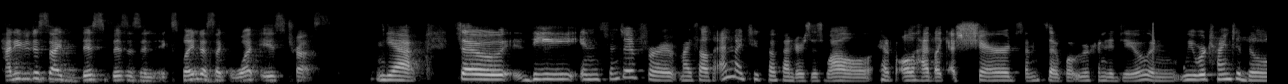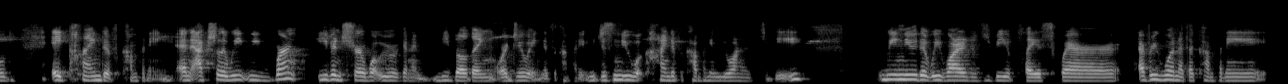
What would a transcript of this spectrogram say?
How did you decide this business? And explain to us like what is Truss yeah. So the incentive for myself and my two co-founders as well kind of all had like a shared sense of what we were trying to do. And we were trying to build a kind of company. And actually we, we weren't even sure what we were going to be building or doing as a company. We just knew what kind of a company we wanted to be. We knew that we wanted it to be a place where everyone at the company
